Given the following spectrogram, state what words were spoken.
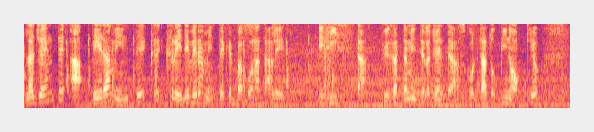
La gente veramente, crede veramente che Babbo Natale esista. Più esattamente la gente ha ascoltato Pinocchio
